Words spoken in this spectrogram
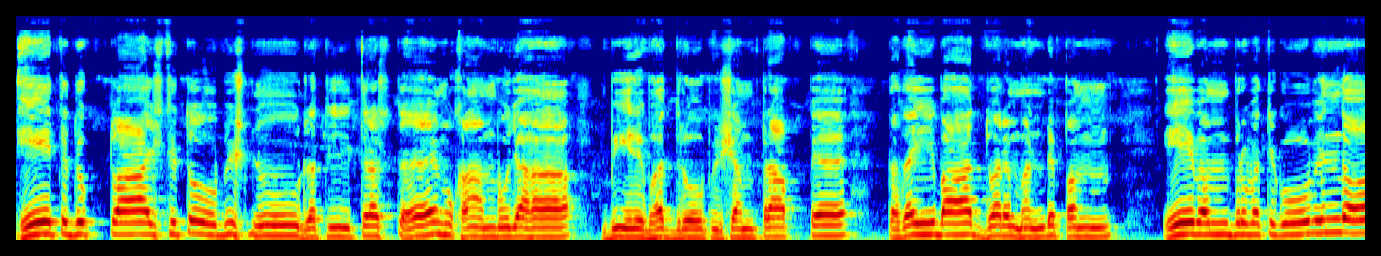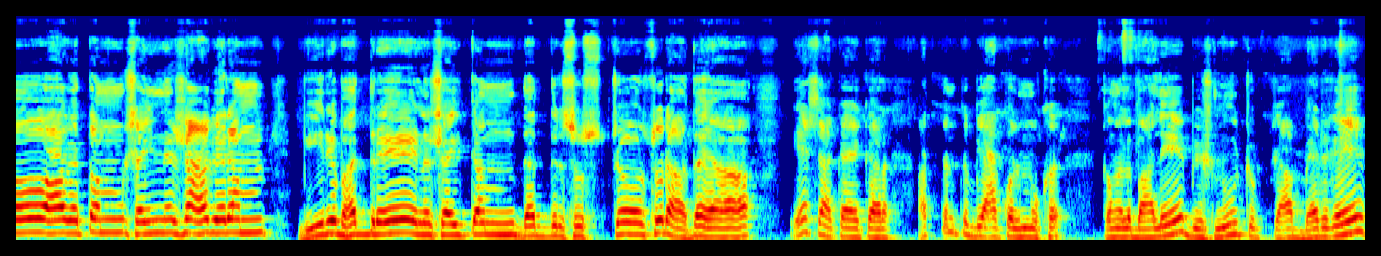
एत दुक्त्वा स्थितो विष्णु रतित्रस्त मुखाम्बुजा वीरभद्रोपि संप्राप्य तदैवाध्वरमण्डपम् एवं ब्रुवति गोविन्दो आगतं सैन्यसागरं, वीरभद्रेण सहितं ददृशुश्च सुरादया ऐसा कहकर अत्यंत व्याकुल मुख कमल बाले विष्णु चुपचाप बैठ गए।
